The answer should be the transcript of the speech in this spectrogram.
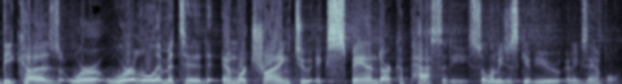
because we're, we're limited and we're trying to expand our capacity. So let me just give you an example.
